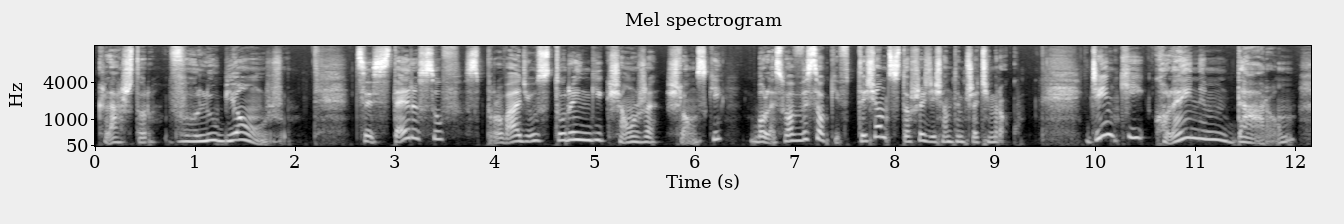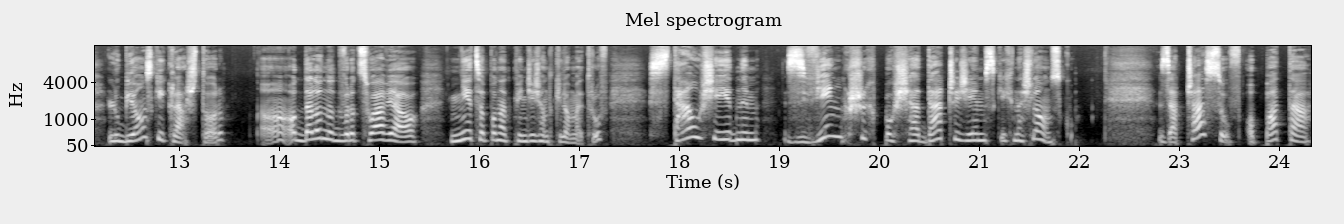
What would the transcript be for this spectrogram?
klasztor w Lubiążu. Cystersów sprowadził z Turyngii książę śląski Bolesław Wysoki w 1163 roku. Dzięki kolejnym darom lubiąski klasztor oddalony od Wrocławia o nieco ponad 50 kilometrów, stał się jednym z większych posiadaczy ziemskich na Śląsku. Za czasów opata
